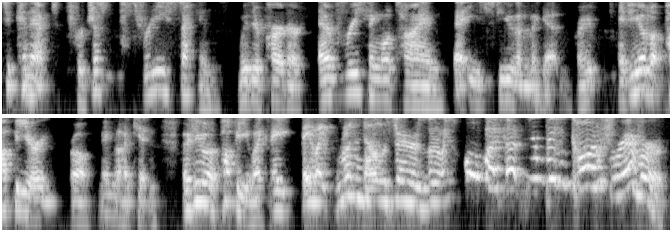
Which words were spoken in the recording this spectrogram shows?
to connect for just three seconds with your partner every single time that you see them again, right? If you have a puppy or, well, maybe not a kitten, but if you have a puppy, like they, they like run down the stairs, and they're like, oh my God, you've been gone forever.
